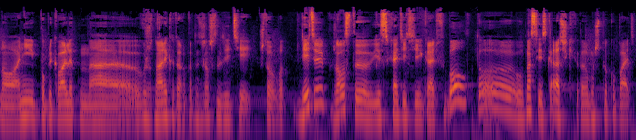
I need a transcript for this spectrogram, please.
Но они публиковали это на, в журнале, который предназначался для детей. Что вот, дети, пожалуйста, если хотите играть в футбол, то у нас есть карточки, которые можете покупать.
